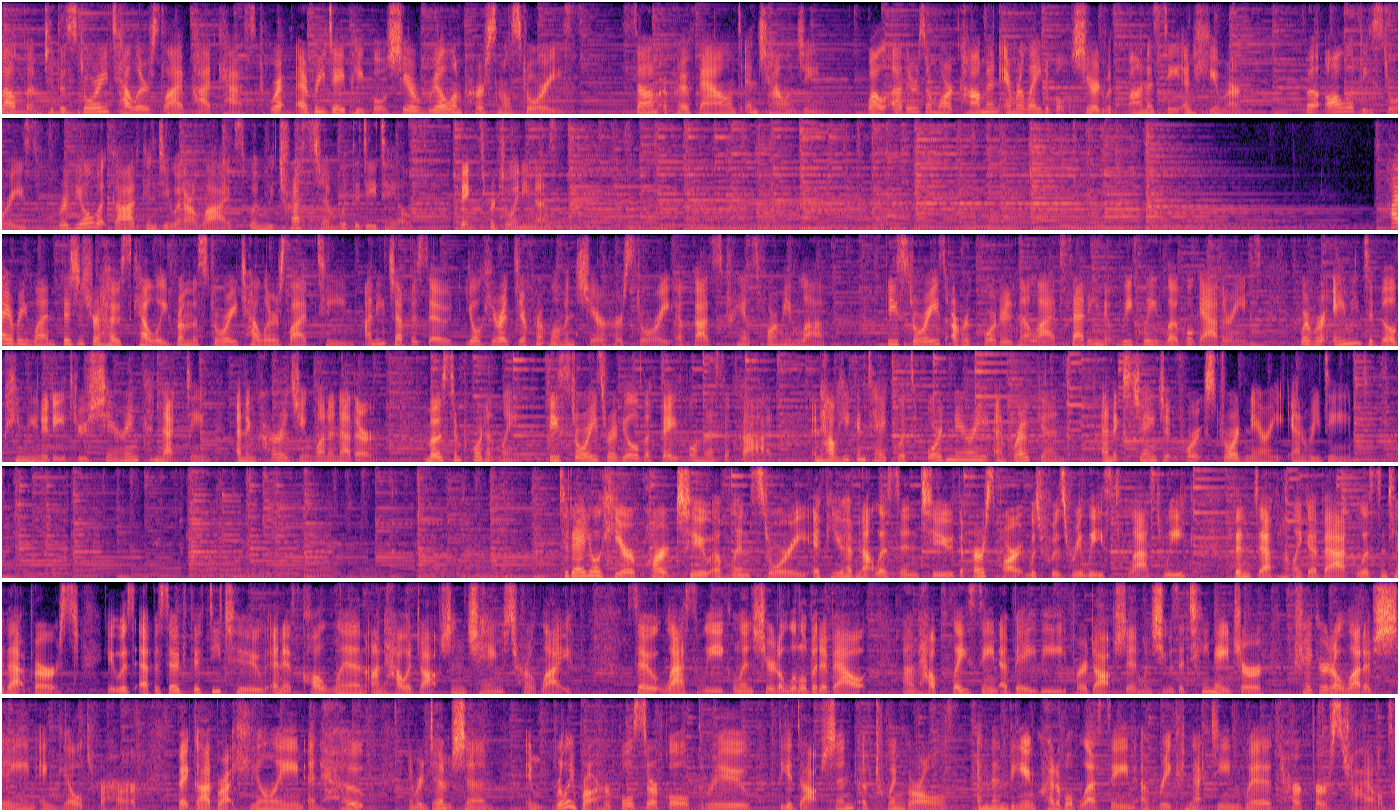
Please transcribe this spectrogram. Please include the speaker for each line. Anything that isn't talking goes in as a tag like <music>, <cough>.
Speaker 1: Welcome to the Storytellers Live podcast, where everyday people share real and personal stories. Some are profound and challenging, while others are more common and relatable, shared with honesty and humor. But all of these stories reveal what God can do in our lives when we trust Him with the details. Thanks for joining us. Everyone. This is your host, Kelly, from the Storytellers Live team. On each episode, you'll hear a different woman share her story of God's transforming love. These stories are recorded in a live setting at weekly local gatherings where we're aiming to build community through sharing, connecting, and encouraging one another. Most importantly, these stories reveal the faithfulness of God and how He can take what's ordinary and broken and exchange it for extraordinary and redeemed. Today, you'll hear part two of Lynn's story. If you have not listened to the first part, which was released last week, then definitely go back, listen to that first. It was episode 52, and it's called Lynn on How Adoption Changed Her Life. So, last week, Lynn shared a little bit about um, how placing a baby for adoption when she was a teenager triggered a lot of shame and guilt for her. But God brought healing and hope and redemption and really brought her full circle through the adoption of twin girls and then the incredible blessing of reconnecting with her first child.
